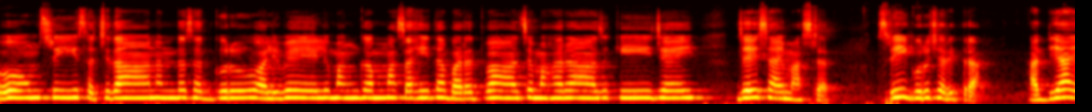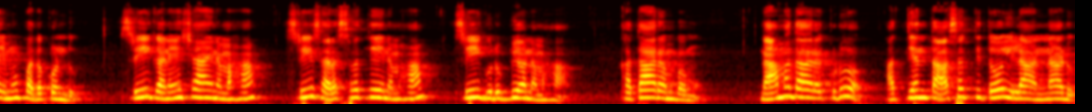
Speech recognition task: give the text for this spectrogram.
ఓం శ్రీ సచ్చిదానంద సద్గురు అలివేలు మంగమ్మ సహిత భరద్వాజ మహారాజ్ కీ జై. జై సాయి మాస్టర్. శ్రీ గురు చరిత్ర. అధ్యాయము పదకొండు. శ్రీ గణేశాయ నమ. శ్రీ సరస్వతి నమ. శ్రీ గురుభ్యో నమ. కథారంభము. నామధారకుడు అత్యంత ఆసక్తితో ఇలా అన్నాడు.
